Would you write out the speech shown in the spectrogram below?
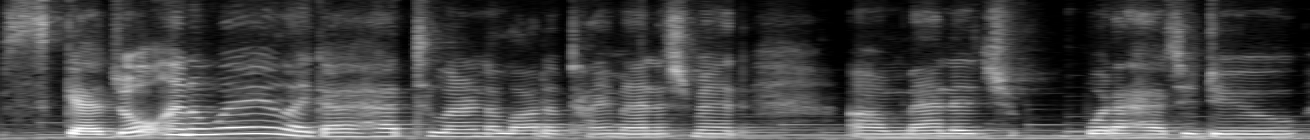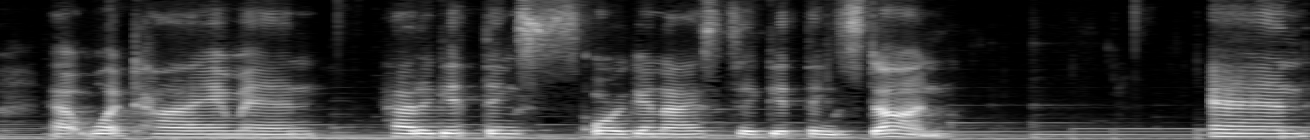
schedule in a way. Like I had to learn a lot of time management, um, manage what I had to do at what time, and how to get things organized to get things done. And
